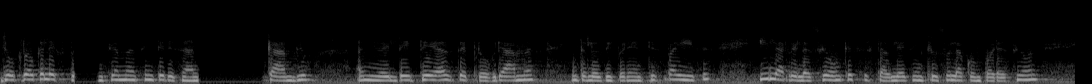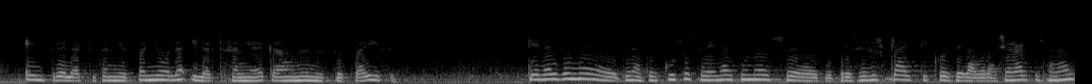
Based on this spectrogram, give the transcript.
Yo creo que la experiencia más interesante es el cambio a nivel de ideas, de programas entre los diferentes países y la relación que se establece, incluso la comparación entre la artesanía española y la artesanía de cada uno de nuestros países. ¿Tiene algún, eh, durante el curso se ven algunos eh, procesos prácticos de elaboración artesanal?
